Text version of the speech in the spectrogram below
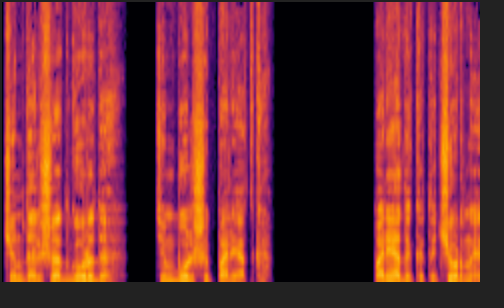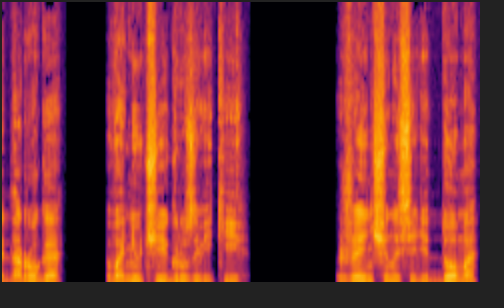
Чем дальше от города, тем больше порядка. Порядок — это черная дорога, вонючие грузовики. Женщина сидит дома,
